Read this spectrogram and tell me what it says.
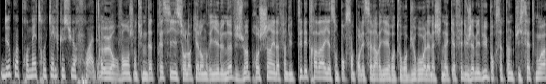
De quoi promettre quelques sueurs froides. Eux, en revanche, ont une date précise sur leur calendrier. Le 9 juin prochain et la fin du télétravail à 100% pour les salariés. Retour au bureau, à la machine à café, du jamais vu pour certains depuis 7 mois.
